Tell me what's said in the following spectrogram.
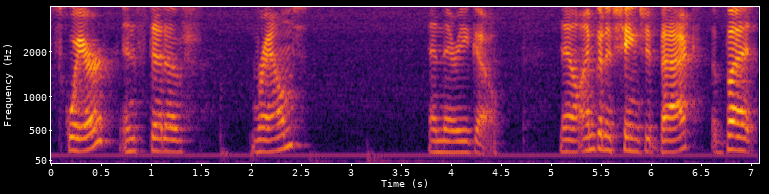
square instead of round. And there you go. Now I'm going to change it back, but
